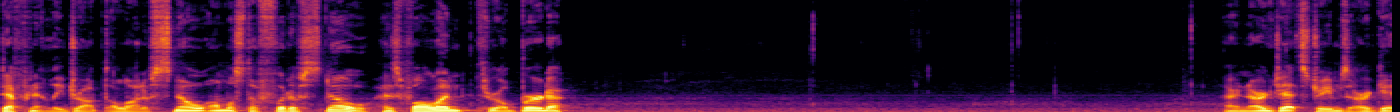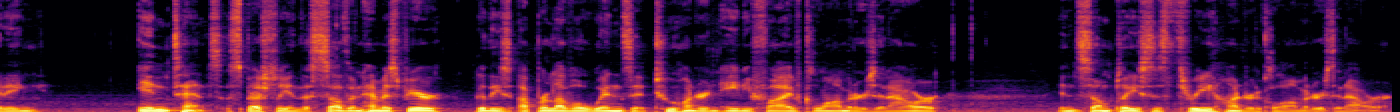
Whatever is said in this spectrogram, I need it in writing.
definitely dropped a lot of snow. Almost a foot of snow has fallen through Alberta and our jet streams are getting intense, especially in the southern hemisphere. Look at these upper level winds at 285 kilometers an hour, in some places 300 kilometers an hour.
